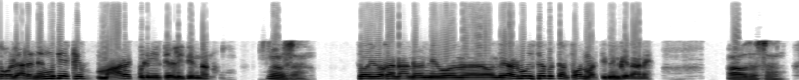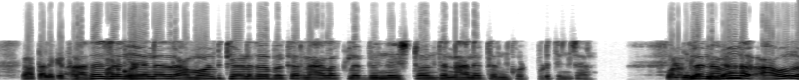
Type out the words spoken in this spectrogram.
ತಗೊಳ್ಳಿ ಯಾರು ನೆಮ್ಮದಿಯಾಗಿ ಮಾಡಕ್ ಬಿಡಿ ಅಂತ ಹೇಳಿದ್ದೀನಿ ನಾನು. ಸರ್. ಸೊ ಇವಾಗ ನಾನು ನೀವು ಒಂದು ಎರಡು ಮೂರು ದಿವಸ ಬಿಟ್ಟು ನಾನು ಫೋನ್ ಮಾಡ್ತೀನಿ ನಿಮಗೆ ನಾನೇ. ಹೌದಾ ಸರ್ ತಲೆ. ಅದೇ ಸರ್. ಏನಾದ್ರು ಅಮೌಂಟ್ ಕೇಳಿದ್ರೆ ಬೇಕಾದ್ರೆ ನಾಲ್ಕು ಕ್ಲಬ್ ಇಂದ ಇಷ್ಟು ಅಂತ ನಾನೇ ತಂದು ಕೊಟ್ಬಿಡ್ತೀನಿ ಸರ್ ಒಂದೊಂದು ಇಲ್ಲ club ಇಂದ. ನಮ್ದು ಅವ್ರು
